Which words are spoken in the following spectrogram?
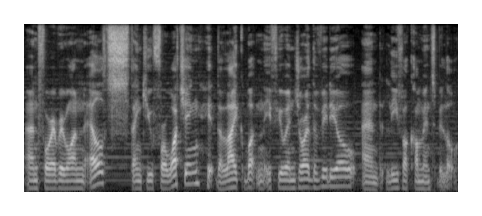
And for everyone else, thank you for watching, hit the like button if you enjoyed the video and leave a comment below.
